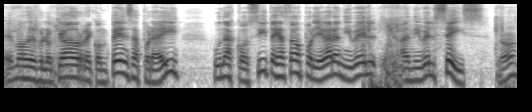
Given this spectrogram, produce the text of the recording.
Hemos desbloqueado recompensas por ahí unas cositas. Ya estamos por llegar a nivel, a nivel 6, ¿no?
